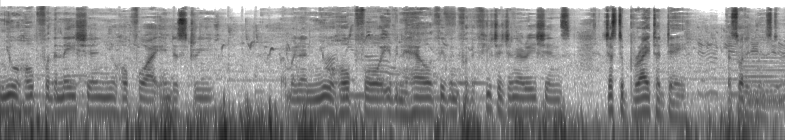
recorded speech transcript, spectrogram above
new hope for the nation, new hope for our industry, I mean, a new hope for even health, even for the future generations, just a brighter day. That's what it means to me.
